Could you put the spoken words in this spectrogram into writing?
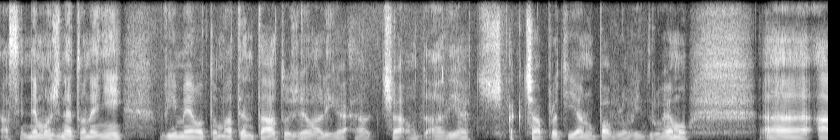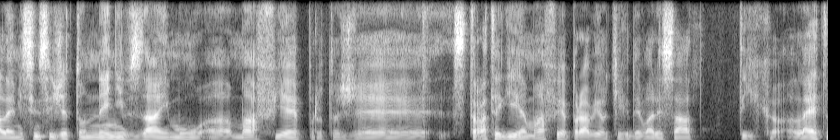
asi nemožné to není. Víme o tom atentátu, že Ali Akča, od Ali Akča proti Janu Pavlovi II. Uh, ale myslím si, že to není v zájmu uh, mafie, protože strategie mafie právě od těch 90 těch let,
